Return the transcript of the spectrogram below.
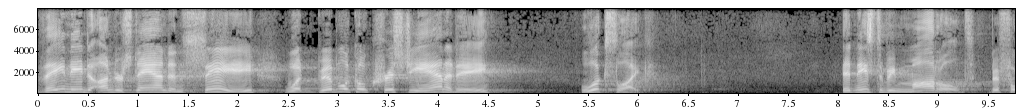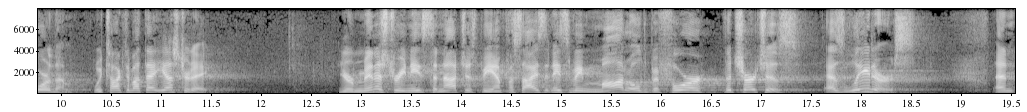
They need to understand and see what biblical Christianity looks like. It needs to be modeled before them. We talked about that yesterday. Your ministry needs to not just be emphasized, it needs to be modeled before the churches as leaders. And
